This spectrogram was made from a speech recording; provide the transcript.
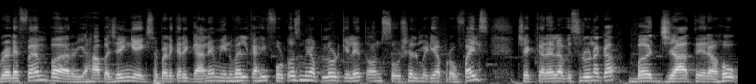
रेड एफएम पर यहाँ बजेंगे। एक से बढ़कर गाने मीनवेल काही फ़ोटोज़ मी अपलोड केलेत on social media profiles check करायला विसरू नका। बजाते रहो।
